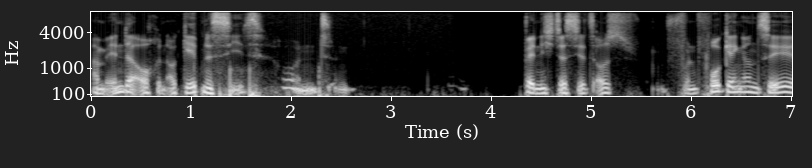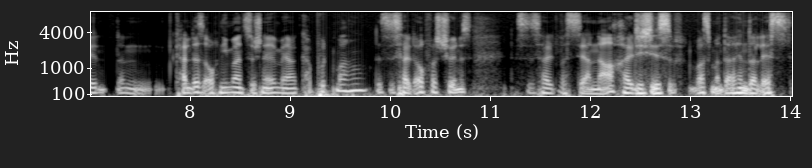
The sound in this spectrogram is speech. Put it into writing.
am Ende auch ein Ergebnis sieht. Und wenn ich das jetzt aus von Vorgängern sehe, dann kann das auch niemand so schnell mehr kaputt machen. Das ist halt auch was Schönes. Das ist halt was sehr nachhaltig ist, was man da hinterlässt.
